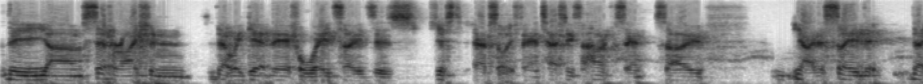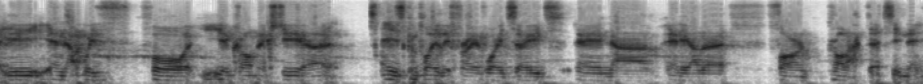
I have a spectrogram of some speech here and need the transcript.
the um, separation that we get there for weed seeds is just absolutely fantastic. It's 100%. So, you know, the seed that, that you end up with for your crop next year is completely free of weed seeds and uh, any other foreign product that's in there.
